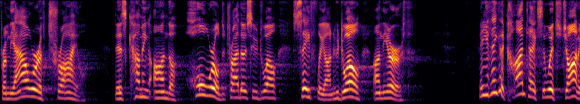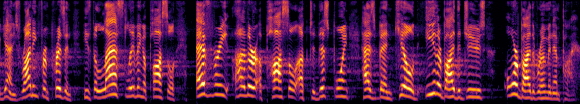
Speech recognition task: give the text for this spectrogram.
from the hour of trial that is coming on the whole world to try those who dwell safely on, who dwell on the earth. And you think of the context in which John, again, he's writing from prison. He's the last living apostle, Every other apostle up to this point has been killed either by the Jews or by the Roman Empire.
